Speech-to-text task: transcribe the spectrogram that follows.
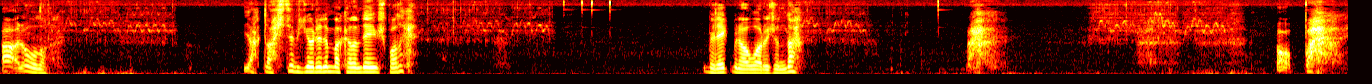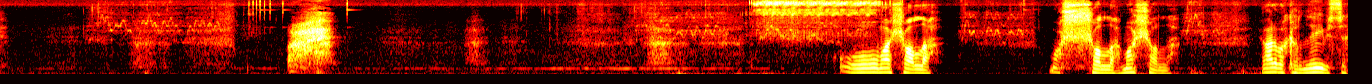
Hadi oğlum. Yaklaştı bir görelim bakalım neymiş balık. Bilek mi var ucunda? Oo maşallah. Maşallah maşallah. Gel bakalım neymişsin.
